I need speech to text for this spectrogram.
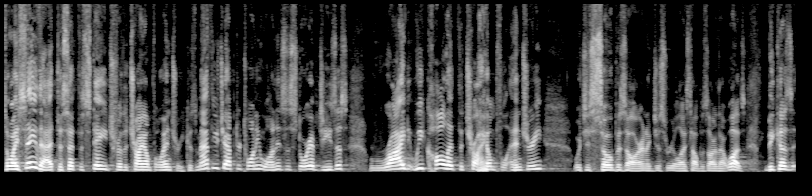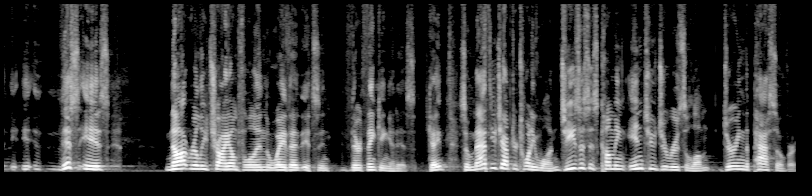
So I say that to set the stage for the triumphal entry, because Matthew chapter 21 is the story of Jesus ride. We call it the triumphal entry, which is so bizarre, and I just realized how bizarre that was, because it, it, this is not really triumphal in the way that it's in, they're thinking it is. Okay? So, Matthew chapter 21, Jesus is coming into Jerusalem during the Passover.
